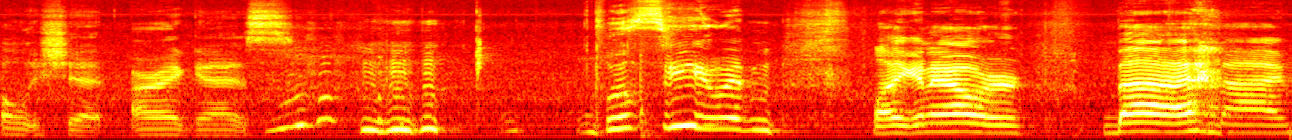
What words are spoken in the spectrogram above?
Holy shit! All right, guys. we'll see you in like an hour. Bye. Bye.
